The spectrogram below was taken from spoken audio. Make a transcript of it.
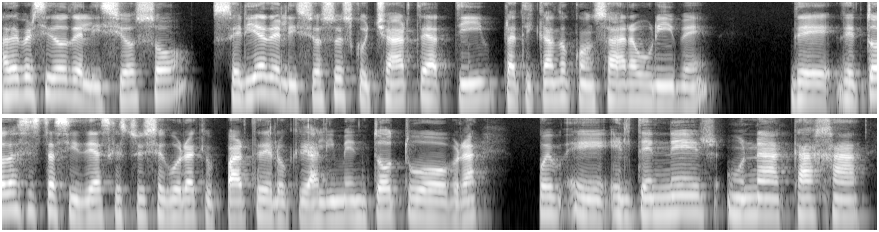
ha de haber sido delicioso, sería delicioso escucharte a ti platicando con Sara Uribe de, de todas estas ideas que estoy segura que parte de lo que alimentó tu obra fue eh, el tener una caja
